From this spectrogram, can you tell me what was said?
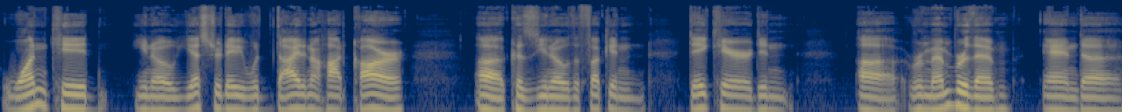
one kid, you know, yesterday would died in a hot car, uh, because you know the fucking daycare didn't uh remember them, and uh,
